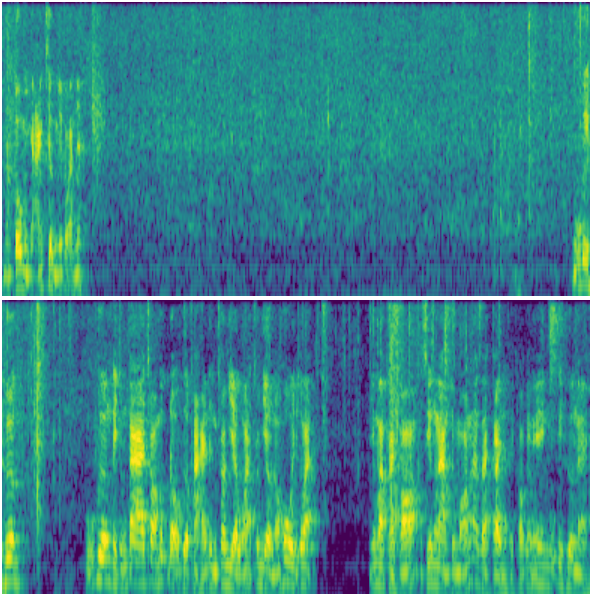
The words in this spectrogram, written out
Mắm tôm mình áng chừng nhé các bạn nhé. Ngũ vị hương. Ngũ hương thì chúng ta cho mức độ vừa phải, đừng cho nhiều quá, cho nhiều nó hôi đấy các bạn. Nhưng mà phải có, riêng làm cái món giả cầy là phải có cái ngũ vị hương này,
